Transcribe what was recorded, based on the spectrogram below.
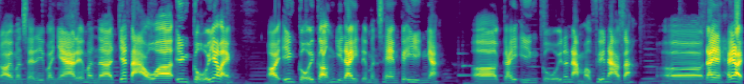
Rồi mình sẽ đi vào nhà để mình uh, chế tạo uh, yên cưỡi nha bạn. Rồi yên cưỡi cần gì đây? Để mình xem cái yên nha. Uh, Cái yên cưỡi nó nằm ở phía nào ta? Uh, Đây thấy rồi.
